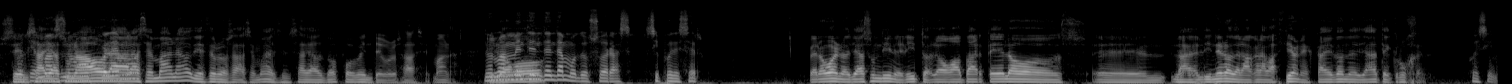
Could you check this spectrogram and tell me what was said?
si ensayas no una hora a la semana, o 10 euros a la semana. Si ensayas dos, pues 20 euros a la semana. Normalmente luego- intentamos dos horas, si puede ser. Pero bueno, ya es un dinerito. Luego aparte los el, la- el dinero de las grabaciones, que ahí es donde ya te crujen. Pues sí.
